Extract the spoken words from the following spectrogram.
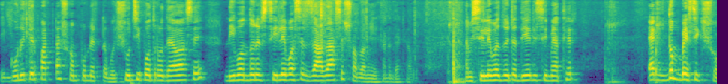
এই গণিতের পাঠটা সম্পূর্ণ একটা বই। সূচিপত্র দেওয়া আছে, নিবন্ধনের সিলেবাসের যা যা আছে সব আমি এখানে দেখাবো। আমি সিলেবাস দুইটা দিয়ে দিছি ম্যাথের। একদম বেসিক শো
